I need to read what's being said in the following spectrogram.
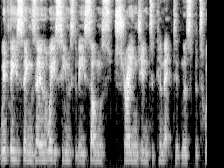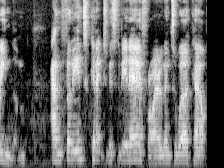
With these things, there always seems to be some strange interconnectedness between them and for the interconnectedness to be an air fryer and then to work out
